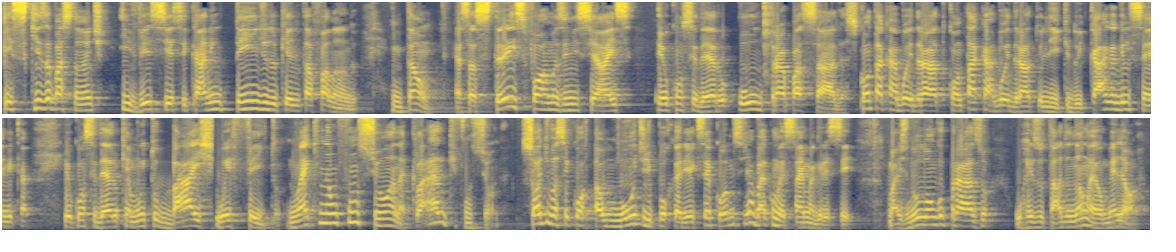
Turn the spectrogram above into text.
pesquisa bastante e vê se esse cara entende do que ele está falando. Então, essas três formas iniciais eu considero ultrapassadas. Contar carboidrato, contar carboidrato líquido e carga glicêmica, eu considero que é muito baixo o efeito. Não é que não funciona, claro que funciona. Só de você cortar um monte de porcaria que você come, você já vai começar a emagrecer. Mas no longo prazo, o resultado não é o melhor.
